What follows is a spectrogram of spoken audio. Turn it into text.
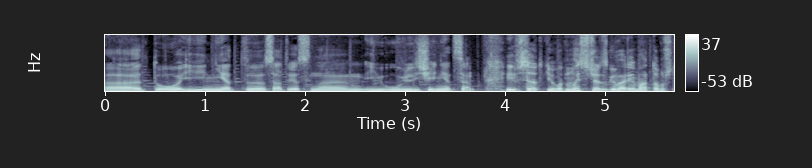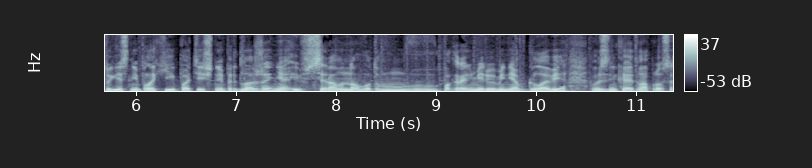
то то и нет, соответственно, и увеличения цен. И все-таки вот мы сейчас говорим о том, что есть неплохие ипотечные предложения, и все равно, вот, по крайней мере, у меня в голове возникает вопрос,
